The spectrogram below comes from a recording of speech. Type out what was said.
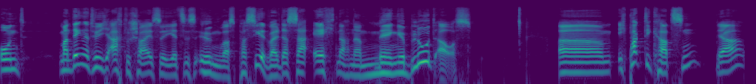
Und man denkt natürlich, ach du Scheiße, jetzt ist irgendwas passiert, weil das sah echt nach einer Menge Blut aus. Ähm, ich pack die Katzen, ja,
